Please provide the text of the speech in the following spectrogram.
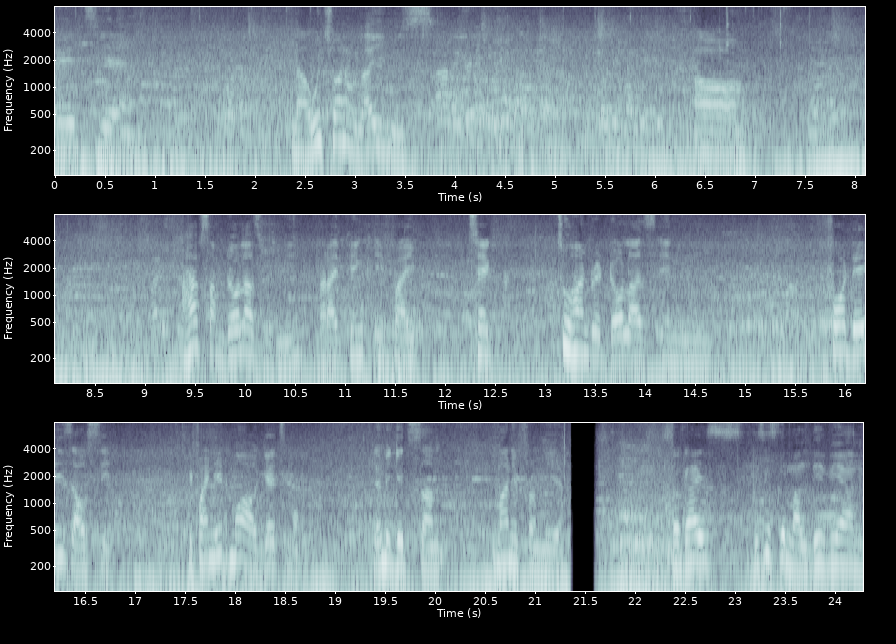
ATM. Now, which one will I use? Oh. I have some dollars with me, but I think if I take $200 in four days, I'll see. If I need more, I'll get more. Let me get some money from here. So guys, this is the Maldivian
